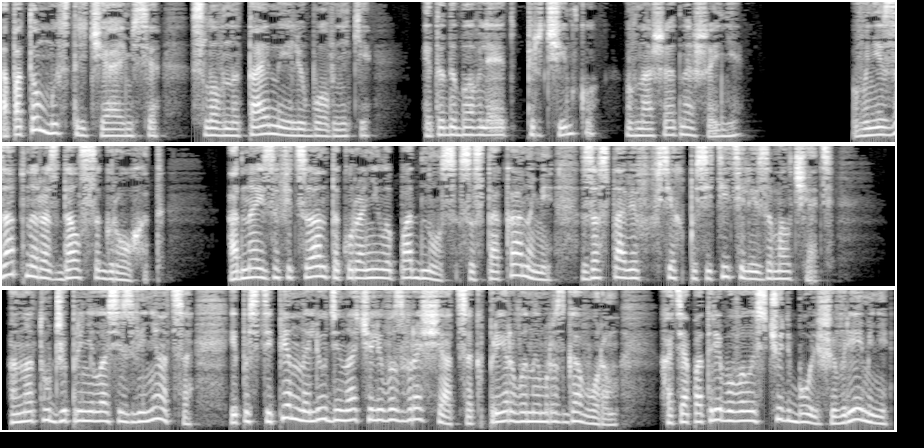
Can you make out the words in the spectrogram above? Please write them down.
А потом мы встречаемся, словно тайные любовники. Это добавляет перчинку в наши отношения. Внезапно раздался грохот. Одна из официанток уронила поднос со стаканами, заставив всех посетителей замолчать. Она тут же принялась извиняться, и постепенно люди начали возвращаться к прерванным разговорам — хотя потребовалось чуть больше времени,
